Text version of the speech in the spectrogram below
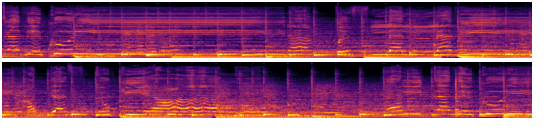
تذكرين الطفل الذي حدثتك عنه. هل تذكرين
